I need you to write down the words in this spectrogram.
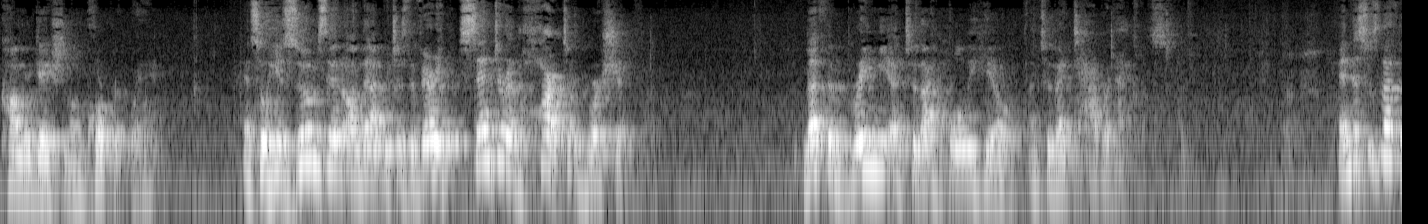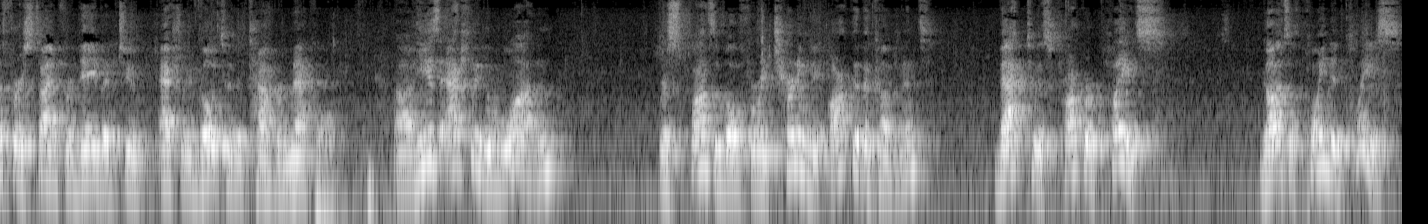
congregational and corporate way. And so he zooms in on that, which is the very center and heart of worship. Let them bring me unto thy holy hill, unto thy tabernacles. And this was not the first time for David to actually go to the tabernacle. Uh, he is actually the one responsible for returning the Ark of the Covenant back to its proper place, God's appointed place,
